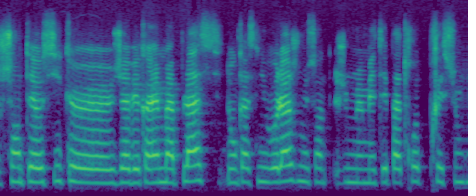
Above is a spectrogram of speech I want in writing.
sentais aussi que j'avais quand même ma place. Donc, à ce niveau-là, je ne me, je me mettais pas trop de pression.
